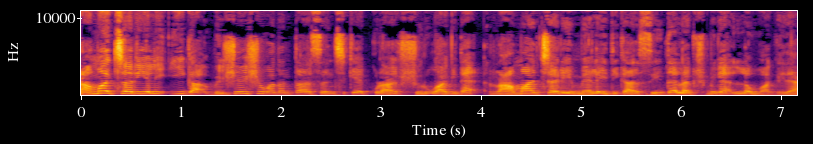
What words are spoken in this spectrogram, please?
ರಾಮಾಚಾರಿಯಲ್ಲಿ ಈಗ ವಿಶೇಷವಾದಂಥ ಸಂಚಿಕೆ ಕೂಡ ಶುರುವಾಗಿದೆ. ರಾಮಾಚಾರಿ ಮೇಲೆ ಇದೀಗ ಸೀತಾಲಕ್ಷ್ಮಿಗೆ ಲವ್ ಆಗಿದೆ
